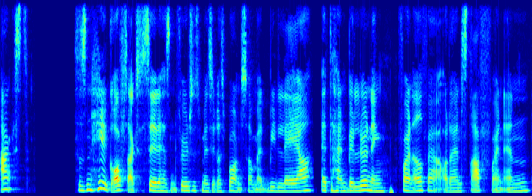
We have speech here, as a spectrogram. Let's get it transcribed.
angst. Så sådan helt groft sagt, så ser det her sådan en følelsesmæssig respons som, at vi lærer, at der er en belønning for en adfærd, og der er en straf for en anden.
